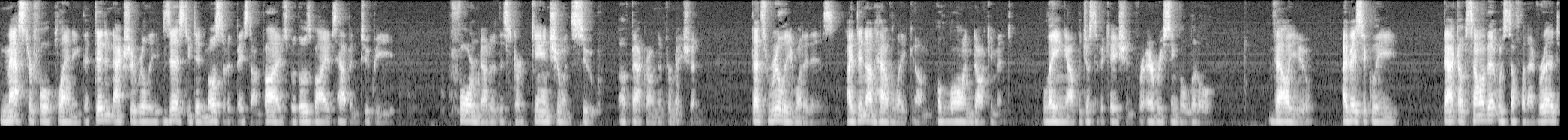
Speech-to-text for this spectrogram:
masterful planning that didn't actually really exist. You did most of it based on vibes, but those vibes happened to be formed out of this gargantuan soup of background information. That's really what it is. I did not have like um, a long document laying out the justification for every single little value. I basically back up some of it with stuff that I've read,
